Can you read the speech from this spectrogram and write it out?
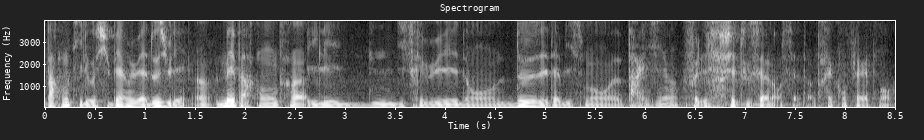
Par contre, il est au Super U à Dozulé, hein. mais par contre, il est distribué dans deux établissements euh, parisiens. Il faut aller chercher tout seul en fait, hein, très complètement.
